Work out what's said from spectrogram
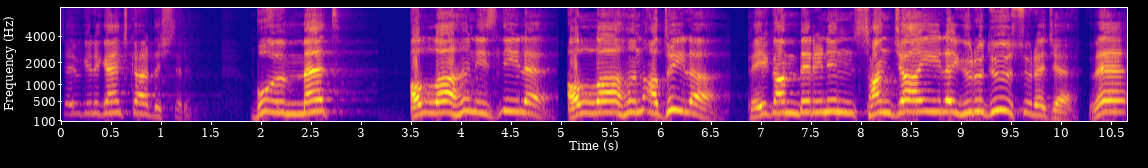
Sevgili genç kardeşlerim, bu ümmet Allah'ın izniyle, Allah'ın adıyla, peygamberinin sancağı ile yürüdüğü sürece ve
